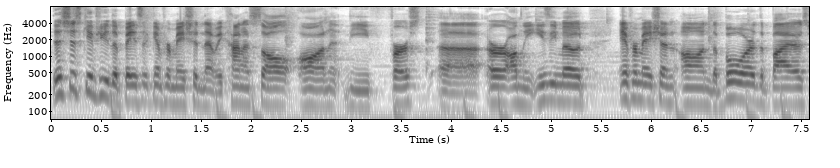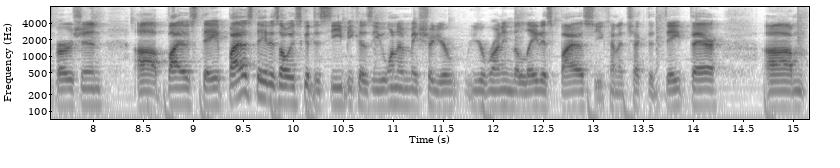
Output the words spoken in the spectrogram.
This just gives you the basic information that we kind of saw on the first, uh, or on the easy mode, information on the board, the BIOS version, uh, BIOS date. BIOS date is always good to see because you want to make sure you're, you're running the latest BIOS, so you kind of check the date there. Um,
